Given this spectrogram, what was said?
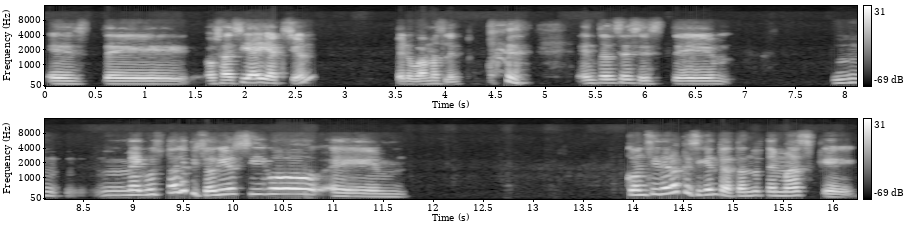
este, o sea, sí hay acción, pero va más lento. Entonces, este, me gustó el episodio, sigo... Em, considero que siguen tratando temas que,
